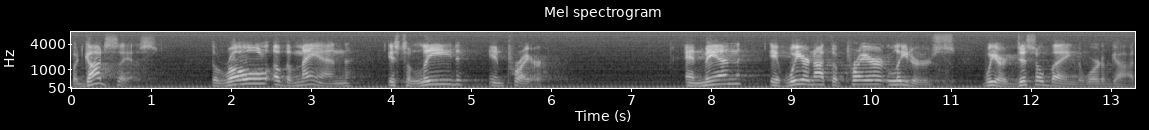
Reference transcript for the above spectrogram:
But God says the role of the man is to lead in prayer. And men, if we are not the prayer leaders, we are disobeying the Word of God.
